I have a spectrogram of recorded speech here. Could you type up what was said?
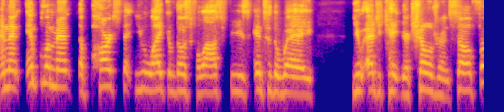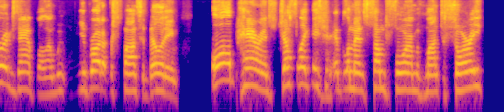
and then implement the parts that you like of those philosophies into the way you educate your children. So, for example, and we, you brought up responsibility all parents, just like they should implement some form of Montessori,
